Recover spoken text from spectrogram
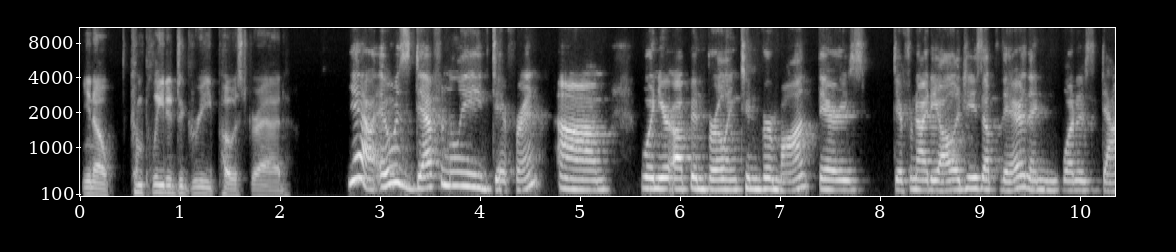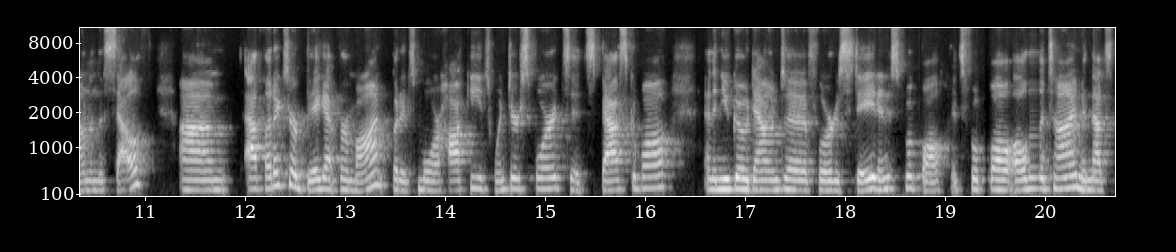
you know, complete a degree post grad? Yeah, it was definitely different. Um, when you're up in Burlington, Vermont, there's different ideologies up there than what is down in the South. Um, athletics are big at Vermont, but it's more hockey, it's winter sports, it's basketball. And then you go down to Florida State and it's football. It's football all the time. And that's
